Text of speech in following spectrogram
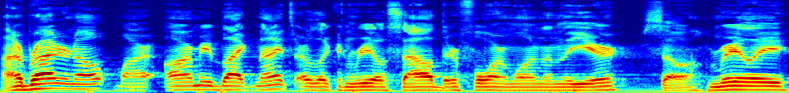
on a brighter note, my Army Black Knights are looking real solid. They're four and one in the year, so I'm really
